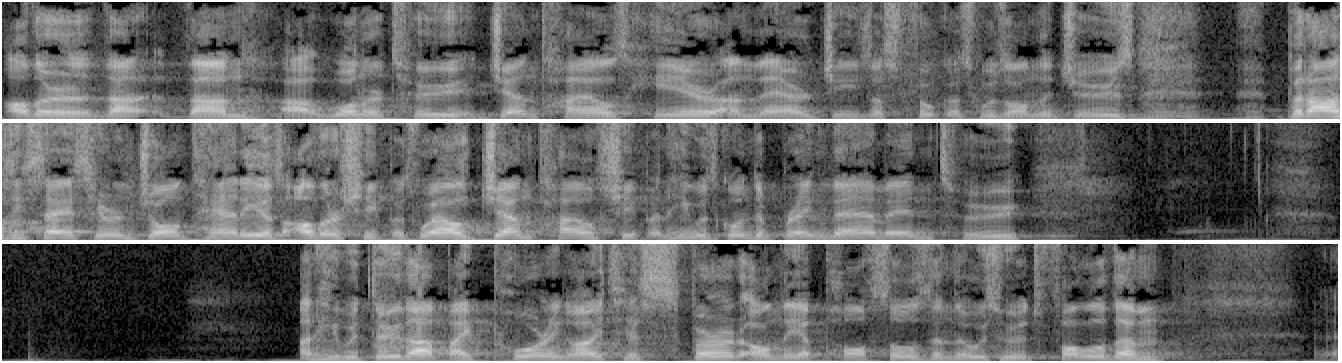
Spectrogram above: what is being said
other than, uh, one or two Gentiles here and there, Jesus' focus was on the Jews. But as he says here in John 10, he has other sheep as well, Gentile sheep, and he was going to bring them in too. And he would do that by pouring out his Spirit on the apostles and those who would follow them, uh,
